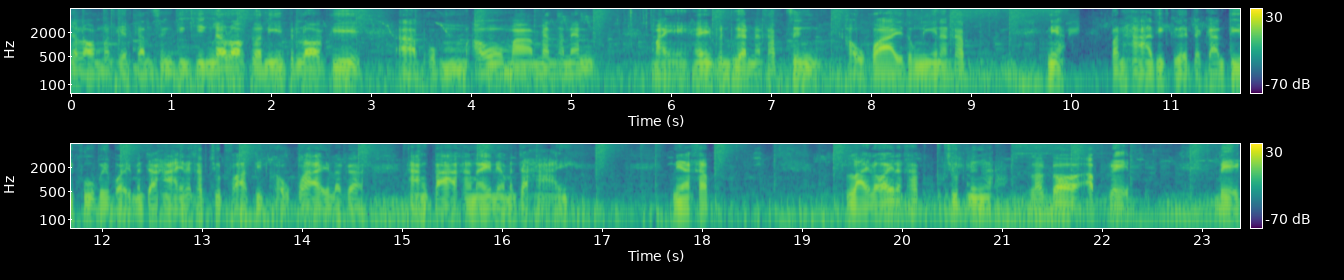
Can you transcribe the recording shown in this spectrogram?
จะลองมาเทสกันซึ่งจริง ๆ แล้วลอกตัวนี้เป็นลอกที่ผมเอามาแมนเทนแนนใหม่ให้เพื่อนๆนะครับ ซึ่งเขาควายตรงนี้นะครับ เนี่ย ปัญหาที่เกิดจากการตีฟู่บ่อยๆ มันจะหายนะครับ ชุดฝาปิดเขาควาย แล้วก็หางปลาข้างในเนี่ยมันจะหายเนี่ยครับ หลายร้อยนะครับ ชุดหนึ่งอะ แล้วก็อัปเกรดเบรก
